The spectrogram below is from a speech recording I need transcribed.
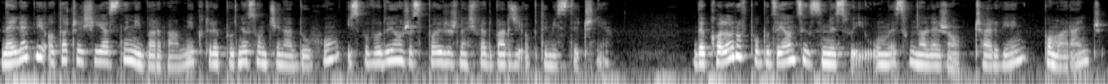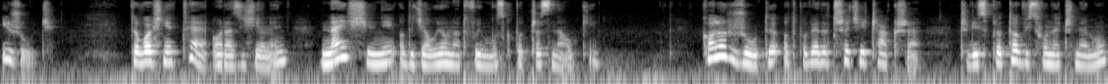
najlepiej otaczaj się jasnymi barwami, które podniosą Cię na duchu i spowodują, że spojrzysz na świat bardziej optymistycznie. Do kolorów pobudzających zmysły i umysł należą czerwień, pomarańcz i żółć. To właśnie te oraz zieleń najsilniej oddziałują na Twój mózg podczas nauki. Kolor żółty odpowiada trzeciej czakrze, czyli splotowi słonecznemu,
